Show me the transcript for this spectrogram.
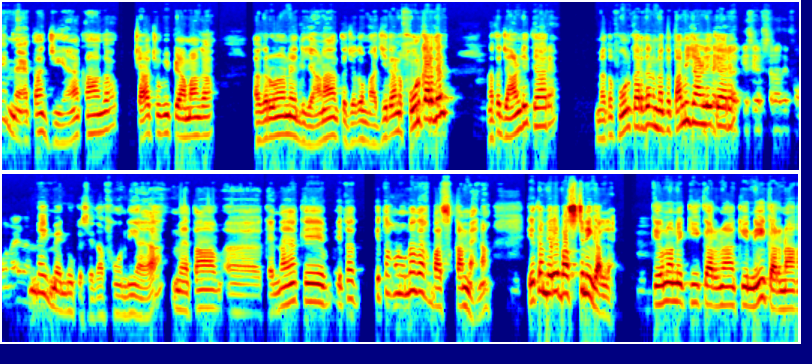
ਨਹੀਂ ਮੈਂ ਤਾਂ ਜੀ ਆਇਆਂ ਕਹਾਂਗਾ ਚਾਹ ਚੂ ਵੀ ਪਿਆਵਾਂਗਾ। ਅਗਰ ਉਹਨਾਂ ਨੇ ਲਿਜਾਣਾ ਤਾਂ ਜਦੋਂ ਮਰਜ਼ੀ ਲੈਣ ਫੋਨ ਕਰ ਦੇਣ। ਮੈਂ ਤਾਂ ਜਾਣ ਲਈ ਤਿਆਰ ਹਾਂ। ਮੈਂ ਤਾਂ ਫੋਨ ਕਰ ਦੇਣ ਮੈਂ ਤਾਂ ਤਾਂ ਵੀ ਜਾਣ ਲਈ ਤਿਆਰ ਹਾਂ। ਕਿਸੇ ਅਫਸਰਾਂ ਦੇ ਫੋਨ ਆਏ ਨਹੀਂ ਮੈਨੂੰ ਕਿਸੇ ਦਾ ਫੋਨ ਨਹੀਂ ਆਇਆ। ਮੈਂ ਤਾਂ ਕਹਿੰਦਾ ਆ ਕਿ ਇਹ ਤਾਂ ਇਹ ਤਾਂ ਹੁਣ ਉਹਨਾਂ ਦਾ ਬਸ ਕੰਮ ਹੈ ਨਾ। ਇਹ ਤਾਂ ਮੇਰੇ ਬਸ 'ਚ ਨਹੀਂ ਗੱਲ ਹੈ। ਕਿ ਉਹਨਾਂ ਨੇ ਕੀ ਕਰਨਾ ਕੀ ਨਹੀਂ ਕਰਨਾ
